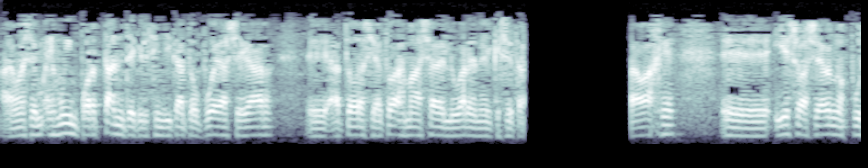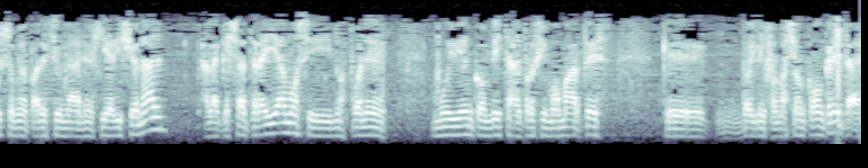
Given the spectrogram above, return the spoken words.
además es, muy importante que el sindicato pueda llegar eh, a todas y a todas más allá del lugar en el que se trabaje, eh, y eso ayer nos puso, me parece, una energía adicional a la que ya traíamos y nos pone muy bien con vistas al próximo martes que doy la información concreta,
